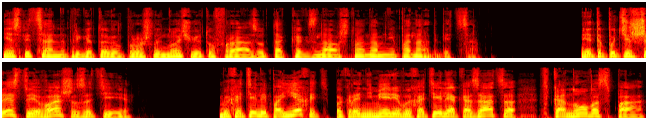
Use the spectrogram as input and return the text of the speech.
Я специально приготовил прошлой ночью эту фразу, так как знал, что она мне понадобится. Это путешествие ваша затея. Вы хотели поехать, по крайней мере, вы хотели оказаться в Канова-спа.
